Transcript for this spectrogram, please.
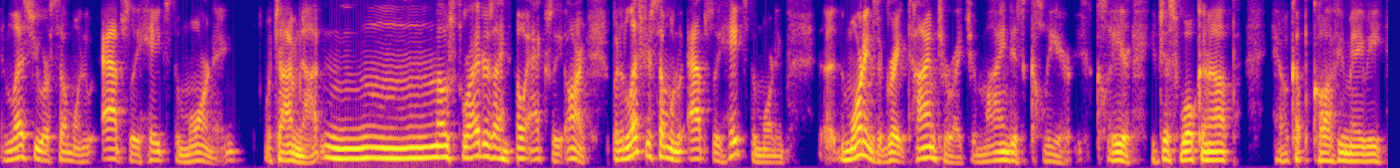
unless you are someone who absolutely hates the morning, which I'm not. Most writers I know actually aren't. But unless you're someone who absolutely hates the morning, uh, the morning is a great time to write. Your mind is clear. You're clear. You've just woken up, have a cup of coffee maybe,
